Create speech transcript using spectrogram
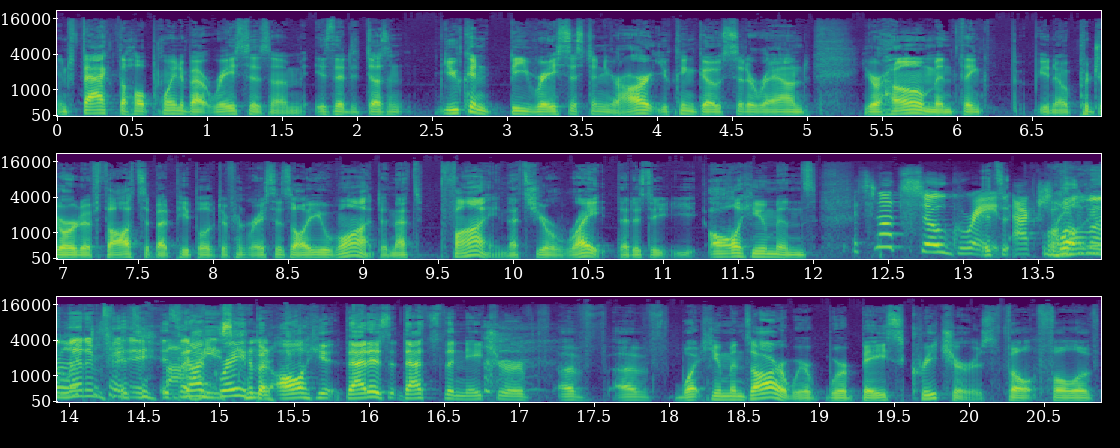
In fact, the whole point about racism is that it doesn't. You can be racist in your heart. You can go sit around your home and think, you know, pejorative thoughts about people of different races all you want, and that's fine. That's your right. That is a, all humans. It's not so great, It's- actually. well, hold on, let him say it's It's not great, gonna- but all hu- that is that's the nature of, of, of what humans are. We're we're base creatures, full full of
